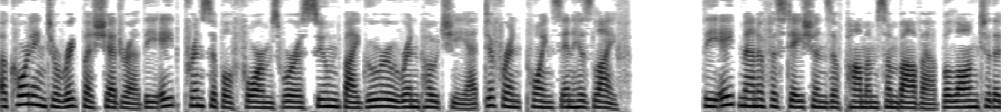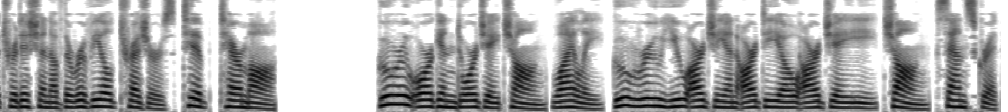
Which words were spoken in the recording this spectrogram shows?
According to Rigpa Shedra the eight principal forms were assumed by Guru Rinpoche at different points in his life. The eight manifestations of Padmasambhava belong to the tradition of the revealed treasures Tib, Ter Ma. Guru Orgyen Dorje Chang Wylie, Guru Urgyan Rdorje Chong Sanskrit,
